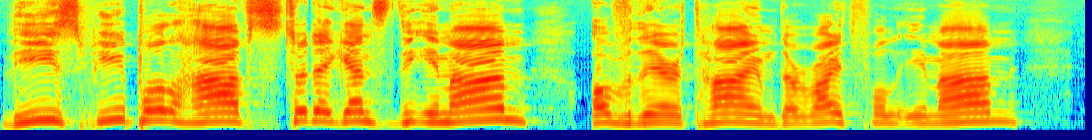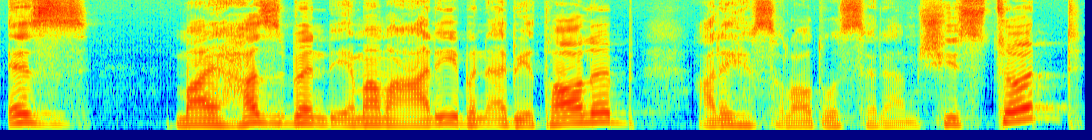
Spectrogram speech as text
These people have stood against the Imam of their time. The rightful Imam is my husband, Imam Ali bin Abi Talib alayhi salatu wasalam. She stood,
